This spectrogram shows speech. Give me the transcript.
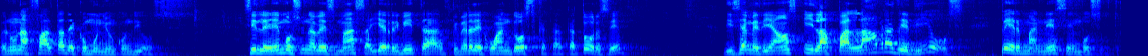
En una falta de comunión con Dios. Si leemos una vez más ayer arribita, 1 de Juan 2, 14, dice a mediados, y la palabra de Dios permanece en vosotros.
